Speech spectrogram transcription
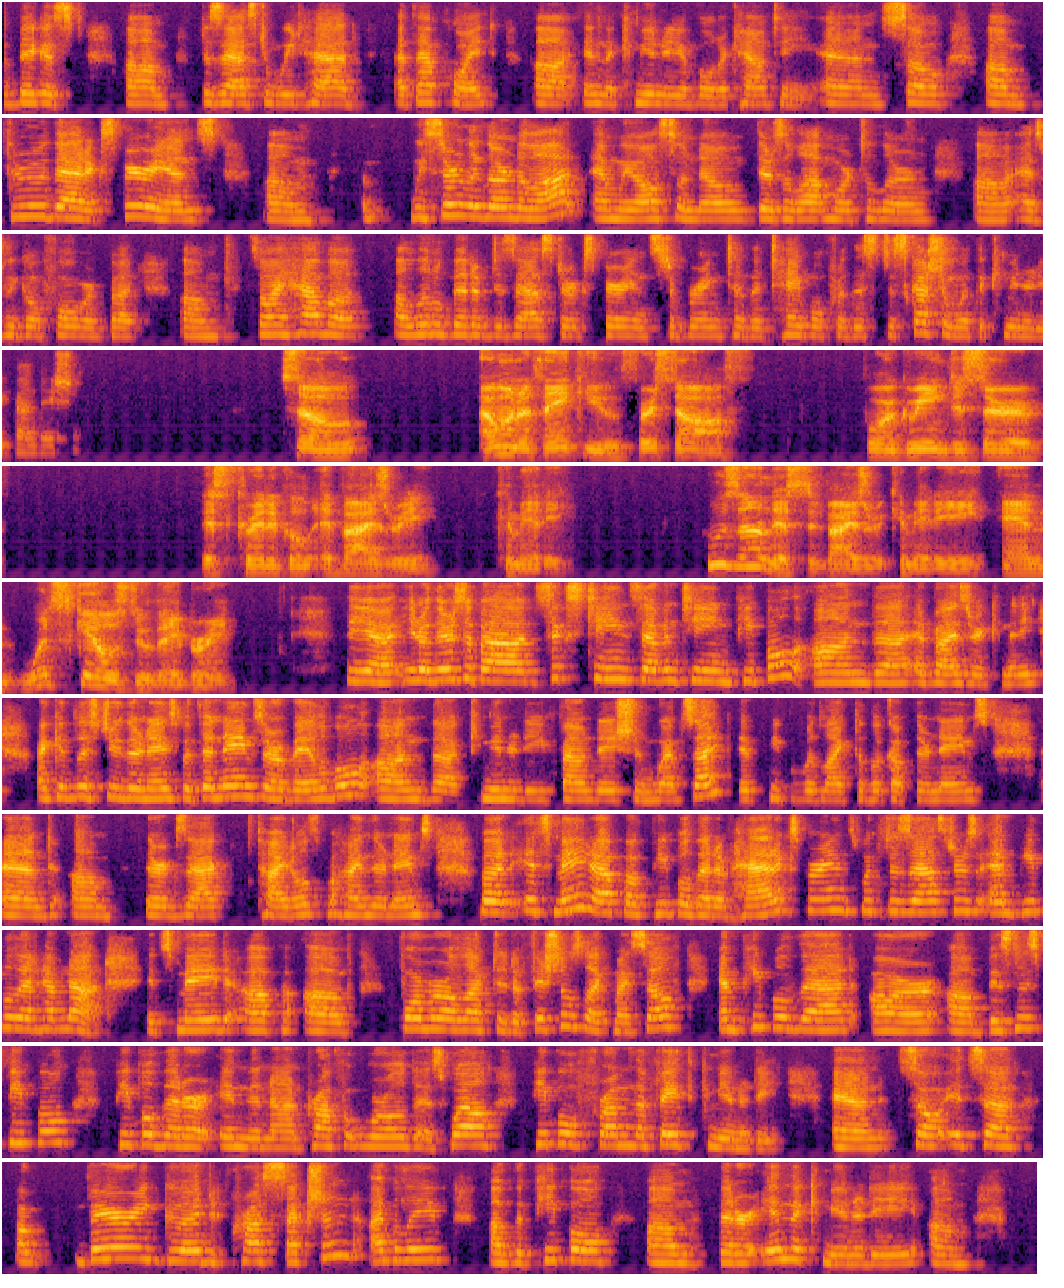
the biggest um, disaster we'd had at that point uh, in the community of Boulder County. And so um, through that experience, um, we certainly learned a lot, and we also know there's a lot more to learn uh, as we go forward. But um, so I have a, a little bit of disaster experience to bring to the table for this discussion with the Community Foundation. So I want to thank you first off for agreeing to serve this critical advisory committee. Who's on this advisory committee and what skills do they bring? The, uh, you know, there's about 16, 17 people on the advisory committee. I could list you their names, but the names are available on the Community Foundation website if people would like to look up their names and um, their exact titles behind their names, but it's made up of people that have had experience with disasters and people that have not. It's made up of former elected officials like myself and people that are uh, business people, people that are in the nonprofit world as well, people from the faith community. And so it's a, a very good cross section, I believe, of the people um, that are in the community. Um,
